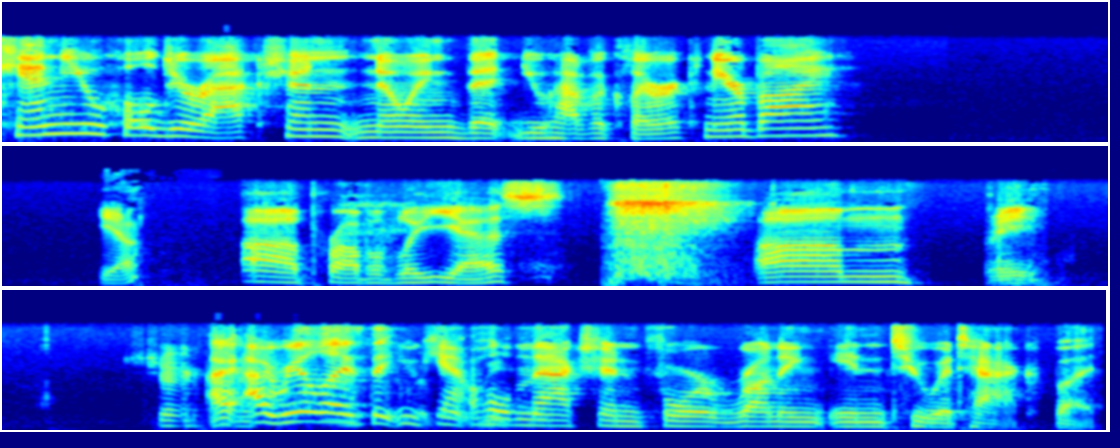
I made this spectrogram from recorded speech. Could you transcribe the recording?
can you hold your action knowing that you have a cleric nearby? Yeah. Uh probably yes. Um Wait. Check. I, I realize that you can't hold an action for running into attack, but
